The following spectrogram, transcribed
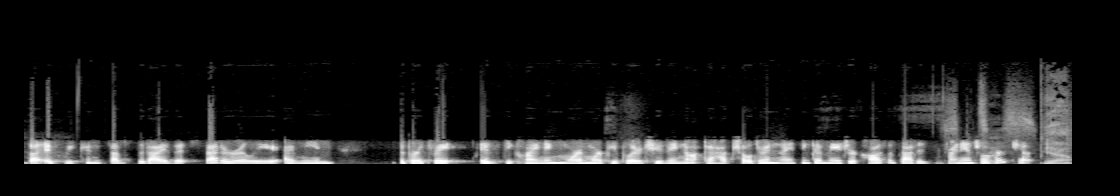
but if we can subsidize it federally, I mean, the birth rate is declining. More and more people are choosing not to have children, and I think a major cause of that is financial hardship. Yeah,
